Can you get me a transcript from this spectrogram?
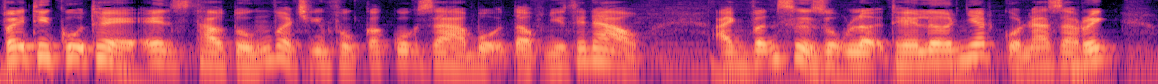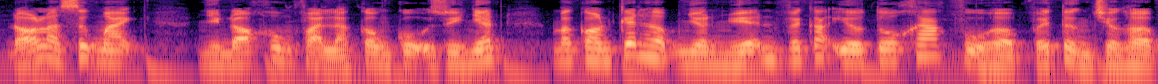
Vậy thì cụ thể Ains thao túng và chinh phục các quốc gia bộ tộc như thế nào? Anh vẫn sử dụng lợi thế lớn nhất của Nazarick, đó là sức mạnh, nhưng đó không phải là công cụ duy nhất mà còn kết hợp nhuần nhuyễn với các yếu tố khác phù hợp với từng trường hợp.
